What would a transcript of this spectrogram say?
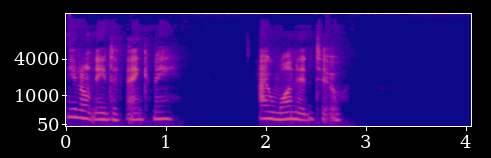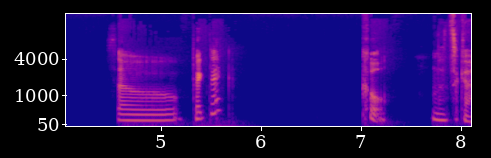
You don't need to thank me. I wanted to. So, picnic? Cool. Let's go.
